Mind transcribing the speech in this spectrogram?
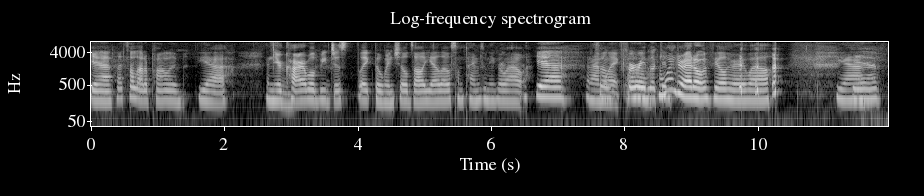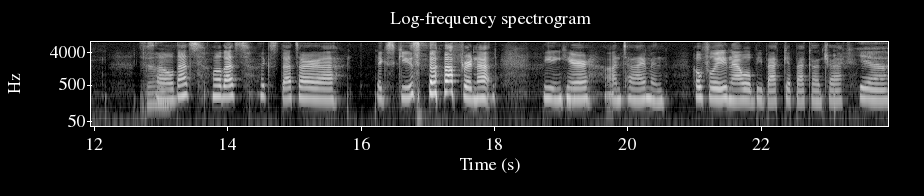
Yeah, that's a lot of pollen. yeah. And your car will be just like the windshield's all yellow sometimes when you go out, Yeah, and I'm So like, furry oh, looking. I wonder I don't feel very well. yeah. yeah. So that's well, that's that's our uh, excuse for not being here on time, and hopefully now we'll be back, get back on track. yeah.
